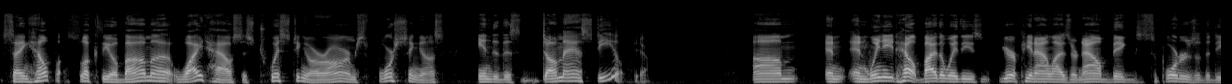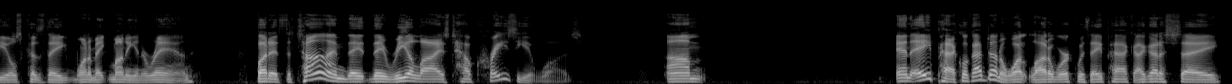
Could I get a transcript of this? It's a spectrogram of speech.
saying, Help us. Look, the Obama White House is twisting our arms, forcing us into this dumbass deal. Yeah. Um, and, and we need help. By the way, these European allies are now big supporters of the deals because they want to make money in Iran. But at the time, they, they realized how crazy it was. Um, and AIPAC, look, I've done a lot of work with AIPAC. I got to say,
